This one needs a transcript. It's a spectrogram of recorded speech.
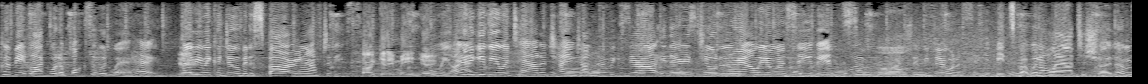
Look a bit like what a boxer would wear. Hey, maybe we could do a bit of sparring after this. Okay, me and you. I'm going to give you a towel to change under because there are there is children around. We don't want to see your bits. Actually, we do want to see your bits, but we're not allowed to show them.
